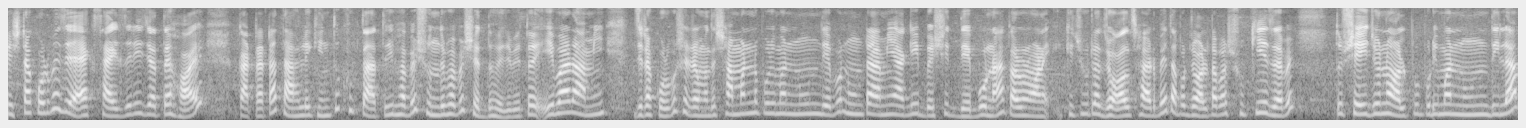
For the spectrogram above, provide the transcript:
চেষ্টা করবে যে এক সাইজেরই যাতে হয় কাটাটা, তাহলে কিন্তু খুব তাড়াতাড়িভাবে সুন্দরভাবে সেদ্ধ হয়ে যাবে। তো এবার আমি যেটা করব সেটার মধ্যে সামান্য পরিমাণ নুন দেবো। নুনটা আমি আগেই বেশি দেবো না, কারণ অনেক কিছুটা জল ছাড়বে, তারপর জলটা আবার শুকিয়ে যাবে। তো সেই জন্য অল্প পরিমাণ নুন দিলাম,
